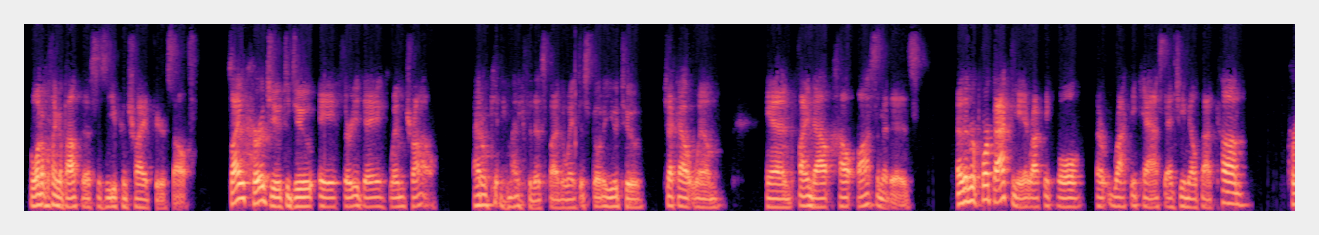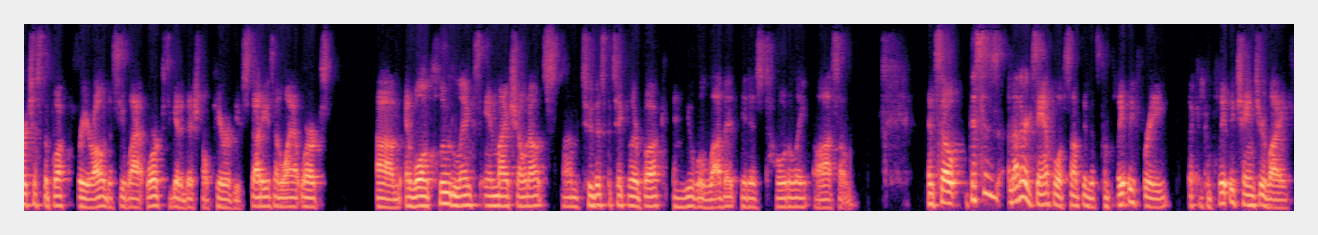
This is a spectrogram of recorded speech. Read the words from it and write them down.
The wonderful thing about this is that you can try it for yourself. So I encourage you to do a 30-day WIM trial. I don't get any money for this, by the way. Just go to YouTube, check out WIM, and find out how awesome it is. And then report back to me at Rockne Cole, or uh, rocknecast at gmail.com purchase the book for your own to see why it works, to get additional peer reviewed studies on why it works. Um, and we'll include links in my show notes um, to this particular book, and you will love it. It is totally awesome. And so, this is another example of something that's completely free, that can completely change your life.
